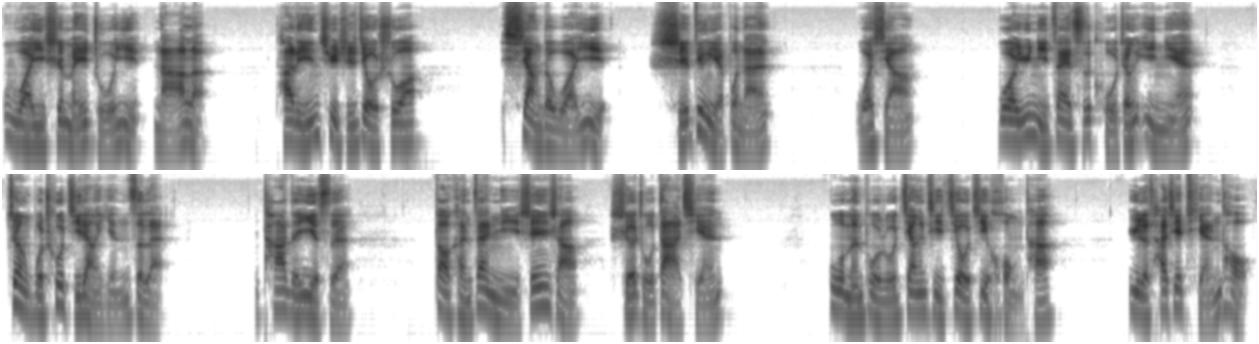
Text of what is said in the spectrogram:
我一时没主意，拿了。他临去时就说，向的我意，实定也不难。我想，我与你在此苦争一年，挣不出几两银子来。他的意思，倒肯在你身上舍主大钱。”我们不如将计就计，哄他，遇了他些甜头，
